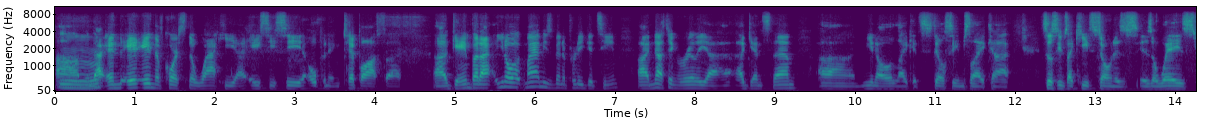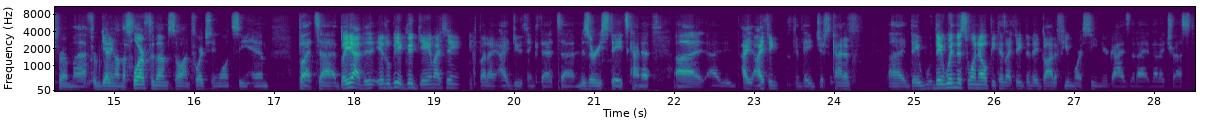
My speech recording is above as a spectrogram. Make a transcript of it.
Um, Mhm. and, that, and and of course the wacky uh, ACC opening tip-off uh, uh, game. But I, you know. Miami's been a pretty good team. Uh, nothing really uh, against them. Um, you know, like it still seems like uh, still seems like Keith Stone is is a ways from uh, from getting on the floor for them. So unfortunately, won't see him. But uh, but yeah, it'll be a good game, I think. But I, I do think that uh, Missouri State's kind of uh, I, I think they just kind of uh, they they win this one out because I think that they've got a few more senior guys that I that I trust.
